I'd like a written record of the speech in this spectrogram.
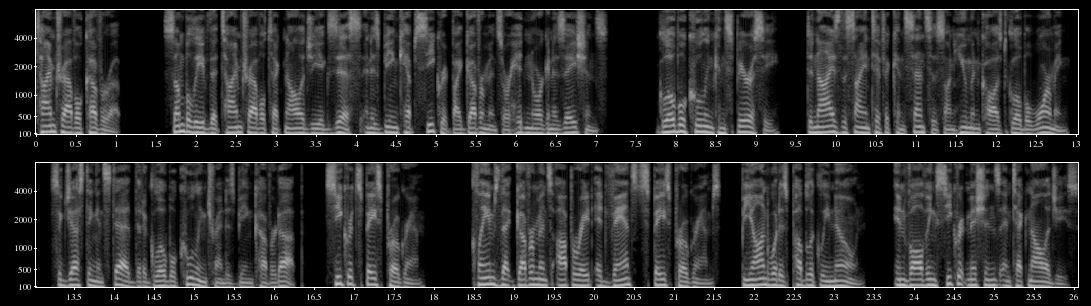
Time travel cover-up. Some believe that time travel technology exists and is being kept secret by governments or hidden organizations. Global cooling conspiracy denies the scientific consensus on human-caused global warming suggesting instead that a global cooling trend is being covered up. Secret Space Program claims that governments operate advanced space programs beyond what is publicly known, involving secret missions and technologies.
